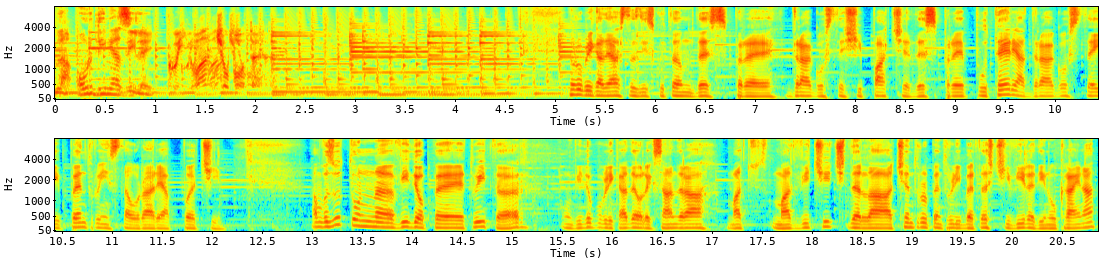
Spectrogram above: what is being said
la Ordinea Zilei cu Ioan Ciobotă. În rubrica de astăzi discutăm despre dragoste și pace, despre puterea dragostei pentru instaurarea păcii. Am văzut un video pe Twitter un video publicat de Alexandra Matvicic de la Centrul pentru Libertăți Civile din Ucraina,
